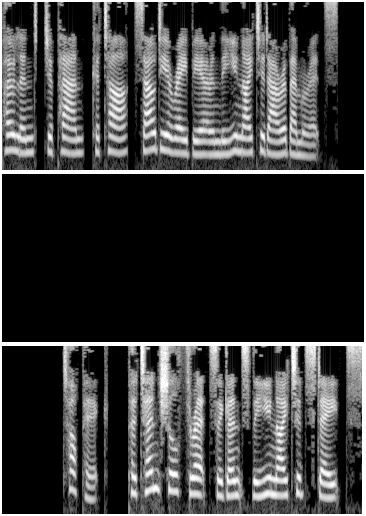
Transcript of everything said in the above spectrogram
Poland, Japan, Qatar, Saudi Arabia and the United Arab Emirates. Potential threats against the United States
